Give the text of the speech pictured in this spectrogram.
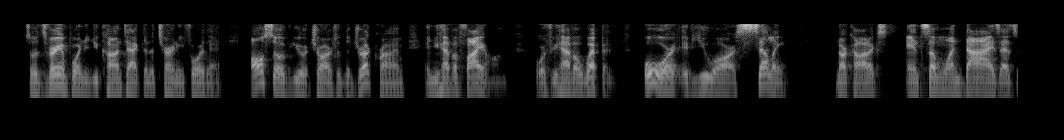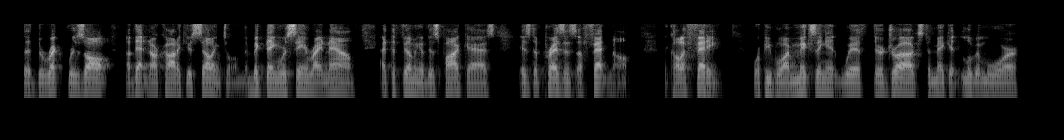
So it's very important that you contact an attorney for that. Also, if you're charged with a drug crime and you have a firearm or if you have a weapon or if you are selling narcotics and someone dies as a direct result of that narcotic you're selling to them. The big thing we're seeing right now at the filming of this podcast is the presence of fentanyl. They call it fetty, where people are mixing it with their drugs to make it a little bit more,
